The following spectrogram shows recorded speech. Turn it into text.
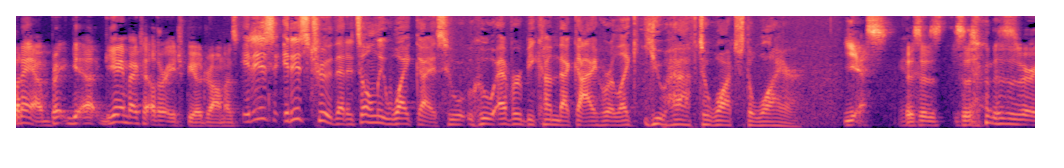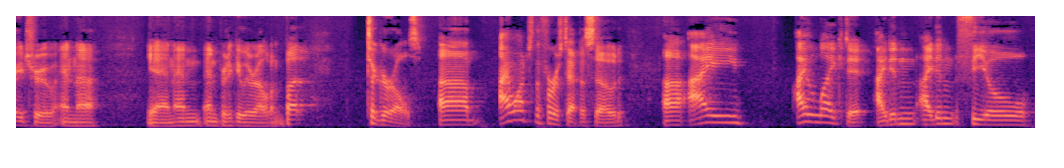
But anyhow, getting back to other HBO dramas, it is it is true that it's only white guys who who ever become that guy who are like, you have to watch The Wire. Yes, yeah. this is this is this is very true, and uh, yeah, and, and and particularly relevant. But to girls, uh, I watched the first episode. Uh, I I liked it. I didn't I didn't feel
